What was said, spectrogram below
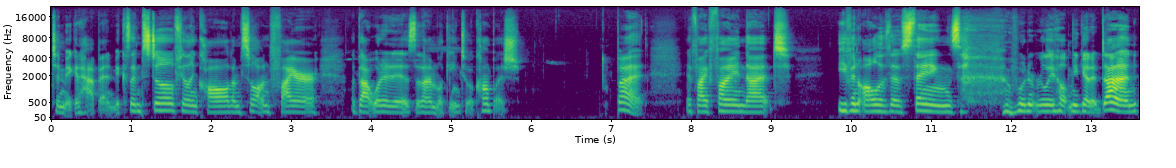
to make it happen because I'm still feeling called, I'm still on fire about what it is that I'm looking to accomplish. But if I find that even all of those things wouldn't really help me get it done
